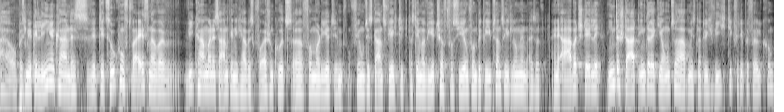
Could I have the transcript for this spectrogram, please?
Ah, ob es mir gelingen kann, das wird die Zukunft weisen, aber wie kann man es angehen? Ich habe es vorher schon kurz äh, formuliert. Für uns ist ganz wichtig das Thema Wirtschaft, Forcierung von Betriebsansiedlungen. Also eine Arbeitsstelle in der Stadt, in der Region zu haben, ist natürlich wichtig für die Bevölkerung.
